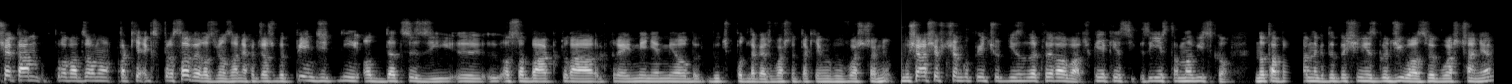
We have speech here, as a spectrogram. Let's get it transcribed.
skrócie tam wprowadzono takie ekspresowe rozwiązania, chociażby 5 dni od decyzji y, osoba, która, której mieniem miałoby być podlegać właśnie takiemu wywłaszczeniu, musiała się w ciągu 5 dni zadeklarować, jakie jest jej stanowisko. Notabene, gdyby się nie zgodziła z wywłaszczeniem,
